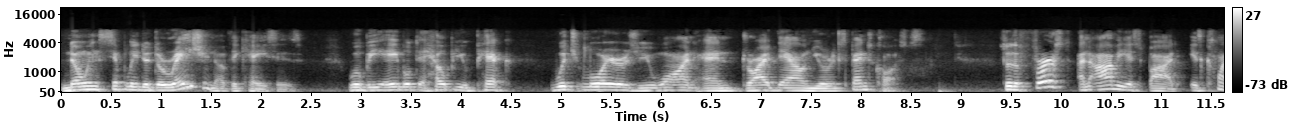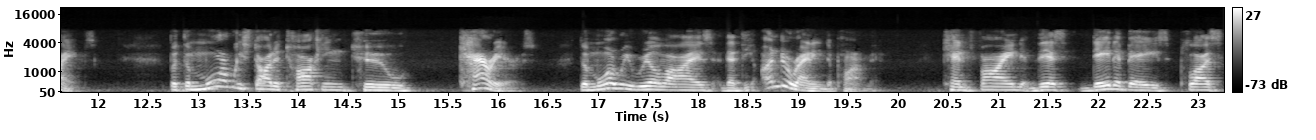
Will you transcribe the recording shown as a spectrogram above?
Knowing simply the duration of the cases will be able to help you pick which lawyers you want and drive down your expense costs. So the first and obvious spot is claims. But the more we started talking to carriers, the more we realized that the underwriting department can find this database plus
